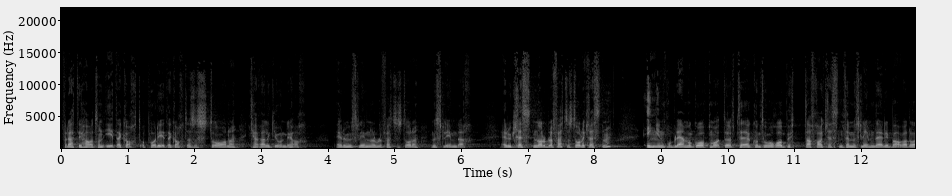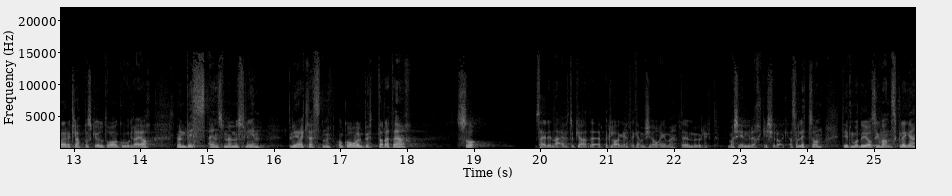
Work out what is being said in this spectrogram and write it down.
For De har et sånn ID-kort, og på det ID-kortet så står det hva religion de har. Er du muslim når du blir født, så står det 'muslim' der. Er du kristen når du blir født, så står det 'kristen'. Ingen problem å gå på en måte til kontoret og bytte fra kristen til muslim. det er de bare, Da er det klapp på skuldra og gode greier. Men hvis en som er muslim, blir kristen og går og vil bytte dette her, så sier de nei, vet du hva, det, beklager, det kan vi ikke gjøre noe med. Det er umulig. Maskinen virker ikke i dag. Altså litt sånn, De på en måte gjør seg vanskelige.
